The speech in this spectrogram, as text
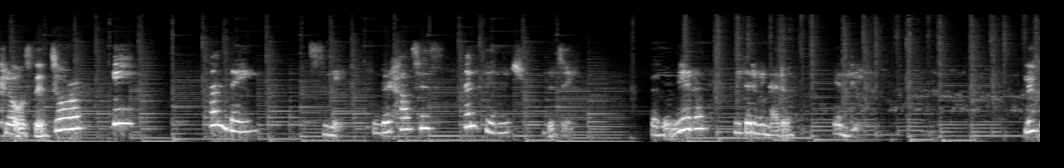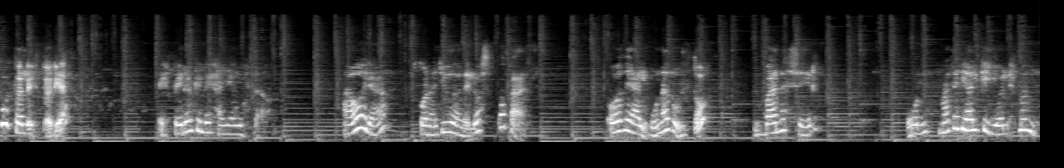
close the door, and they sleep in their houses and finish the day. Durmieron y terminaron el día. ¿Les gustó la historia? Espero que les haya gustado. Ahora, con ayuda de los papás o de algún adulto, van a hacer un material que yo les mandé.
